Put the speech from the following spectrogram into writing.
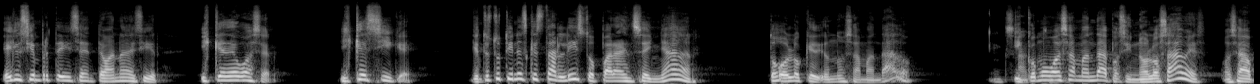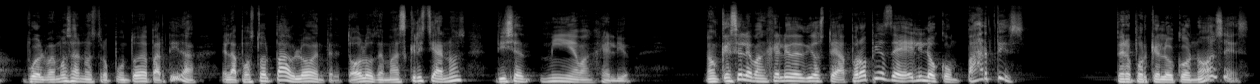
ellos siempre te dicen, te van a decir, ¿y qué debo hacer? ¿Y qué sigue? Y entonces tú tienes que estar listo para enseñar todo lo que Dios nos ha mandado. ¿Y cómo vas a mandar? Pues si no lo sabes. O sea, volvemos a nuestro punto de partida. El apóstol Pablo, entre todos los demás cristianos, dice mi evangelio. Aunque es el evangelio de Dios, te apropias de él y lo compartes, pero porque lo conoces.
